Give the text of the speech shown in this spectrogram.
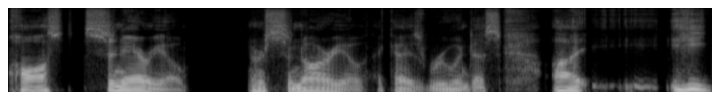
cost scenario or scenario. That guy has ruined us. Uh, he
